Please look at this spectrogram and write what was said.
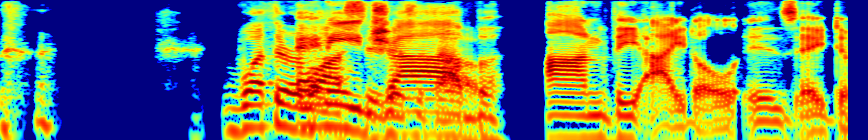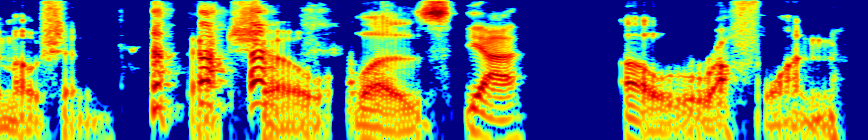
what their any job on the idol is a demotion that show was Yeah, a rough one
